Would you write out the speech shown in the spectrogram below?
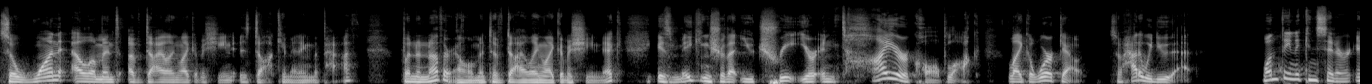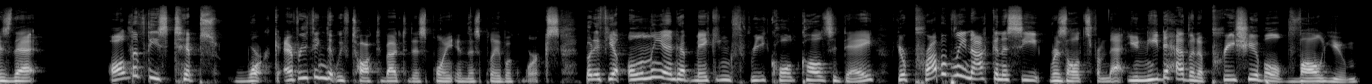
So, one element of dialing like a machine is documenting the path. But another element of dialing like a machine, Nick, is making sure that you treat your entire call block like a workout. So, how do we do that? One thing to consider is that all of these tips work. Everything that we've talked about to this point in this playbook works. But if you only end up making three cold calls a day, you're probably not going to see results from that. You need to have an appreciable volume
